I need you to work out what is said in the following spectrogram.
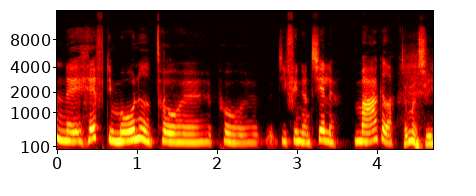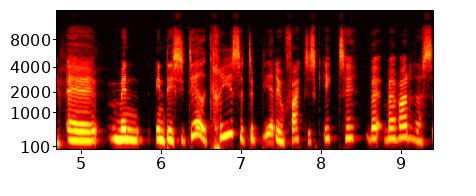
en øh, hæftig måned på, øh, på øh, de finansielle markeder. Det må man sige. Øh, men en decideret krise, det bliver det jo faktisk ikke til. Hvad, hvad var det, der,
